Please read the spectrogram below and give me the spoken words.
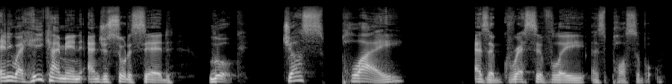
anyway, he came in and just sort of said, "Look, just play as aggressively as possible."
